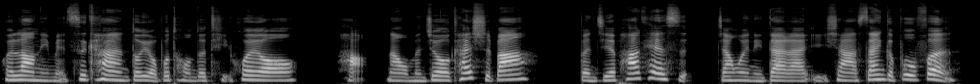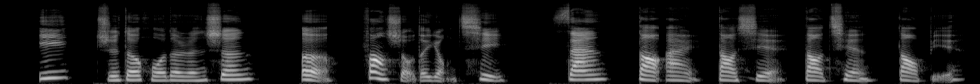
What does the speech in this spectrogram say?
会让你每次看都有不同的体会哦。好，那我们就开始吧。本节 Podcast 将为你带来以下三个部分：一、值得活的人生；二、放手的勇气；三、道爱、道谢、道歉、道别。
